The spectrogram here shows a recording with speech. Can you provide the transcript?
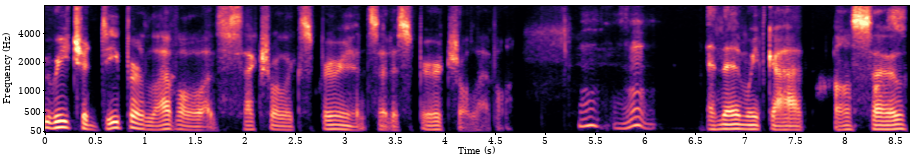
reach a deeper level of sexual experience at a spiritual level. Mm-hmm. And then we've got also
